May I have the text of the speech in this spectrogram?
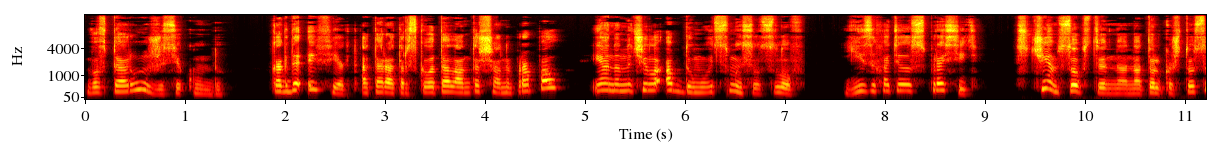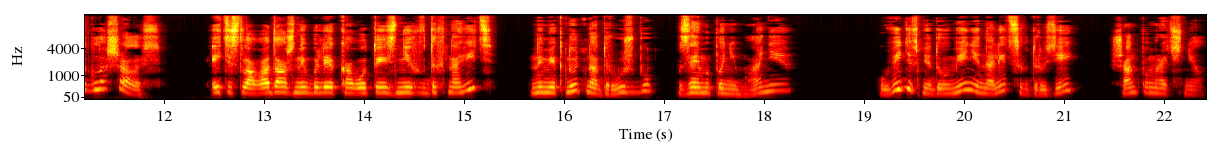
Во вторую же секунду, когда эффект от ораторского таланта Шана пропал, и она начала обдумывать смысл слов, ей захотелось спросить, с чем, собственно, она только что соглашалась? Эти слова должны были кого-то из них вдохновить, намекнуть на дружбу, взаимопонимание. Увидев недоумение на лицах друзей, Шан помрачнел.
